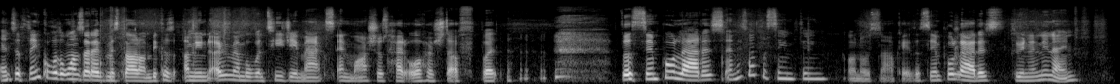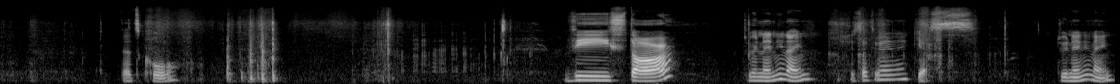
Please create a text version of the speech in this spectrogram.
And to think all the ones that I've missed out on because, I mean, I remember when TJ Maxx and Marshalls had all her stuff, but the Simple Lattice, and is that the same thing? Oh, no, it's not. Okay, the Simple Lattice, $3.99. That's cool. The Star, $3.99. Is that $3.99? Yes. $3.99.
